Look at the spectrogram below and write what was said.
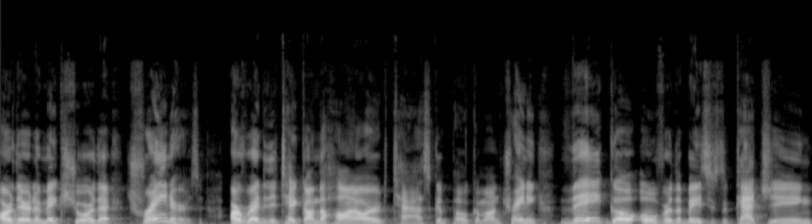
are there to make sure that trainers are ready to take on the hard task of Pokemon training. They go over the basics of catching,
